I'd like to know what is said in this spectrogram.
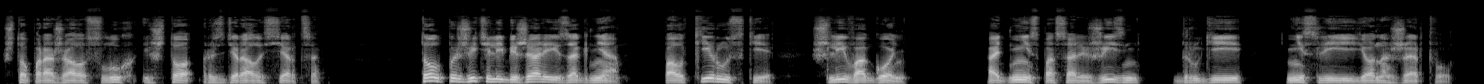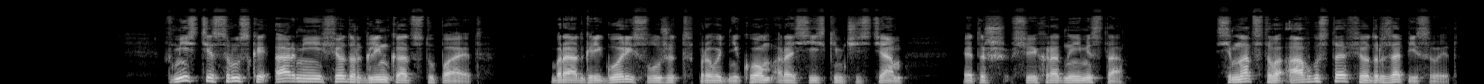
что поражало слух и что раздирало сердце. Толпы жителей бежали из огня, полки русские шли в огонь. Одни спасали жизнь, другие несли ее на жертву. Вместе с русской армией Федор Глинка отступает. Брат Григорий служит проводником российским частям, это ж все их родные места. 17 августа Федор записывает.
